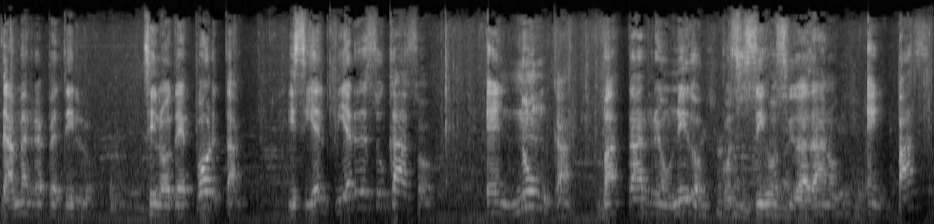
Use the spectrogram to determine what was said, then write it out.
Déjame repetirlo. Si lo deportan y si él pierde su caso, él nunca va a estar reunido con sus hijos ciudadanos en paz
